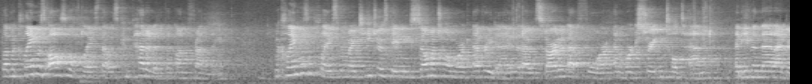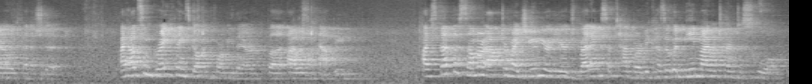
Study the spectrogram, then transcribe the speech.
but McLean was also a place that was competitive and unfriendly. McLean was a place where my teachers gave me so much homework every day that I would start it at 4 and work straight until 10, and even then I barely finished it. I had some great things going for me there, but I was unhappy. I spent the summer after my junior year dreading September because it would mean my return to school.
